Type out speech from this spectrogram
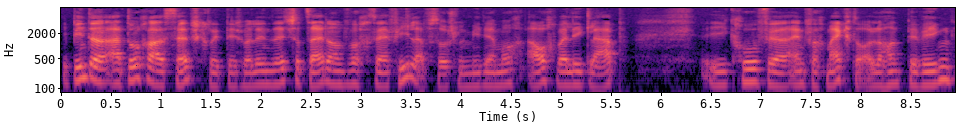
Ich bin da auch durchaus selbstkritisch, weil ich in letzter Zeit einfach sehr viel auf Social Media mache, auch weil ich glaube, ich kann für einfach Märkte allerhand bewegen.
